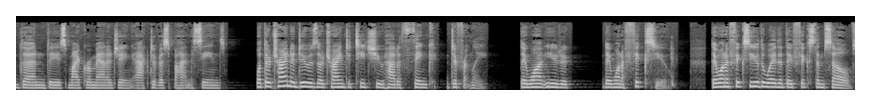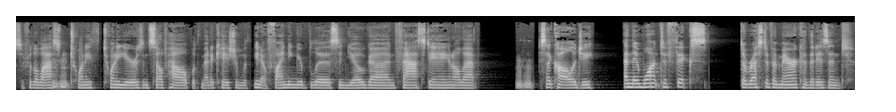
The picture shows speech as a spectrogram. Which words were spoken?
than these micromanaging activists behind the scenes. What they're trying to do is they're trying to teach you how to think differently. They want you to, they want to fix you. They want to fix you the way that they fixed themselves for the last Mhm. 20, 20 years in self help with medication, with, you know, finding your bliss and yoga and fasting and all that Mhm. psychology. And they want to fix the rest of America that isn't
